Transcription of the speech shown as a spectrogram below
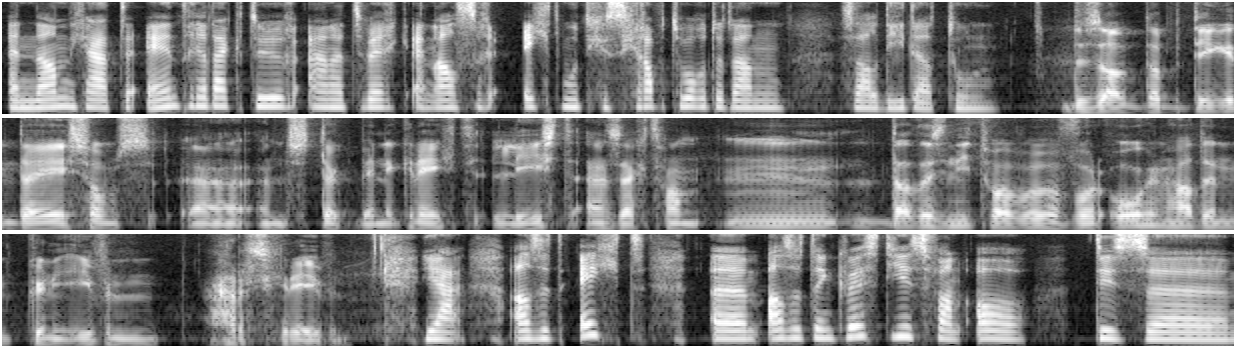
En dan gaat de eindredacteur aan het werk. En als er echt moet geschrapt worden, dan zal die dat doen. Dus dat, dat betekent dat jij soms uh, een stuk binnenkrijgt, leest en zegt van mm, dat is niet wat we voor ogen hadden, kun je even herschrijven? Ja, als het echt um, als het een kwestie is van oh, het is uh,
